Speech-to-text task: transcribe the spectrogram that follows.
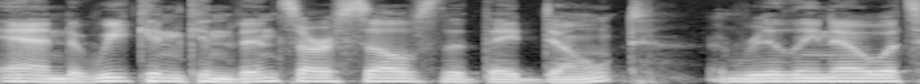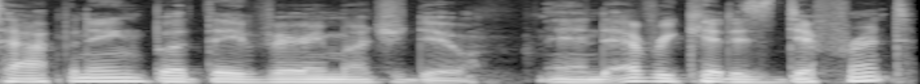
And we can convince ourselves that they don't really know what's happening, but they very much do. And every kid is different.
